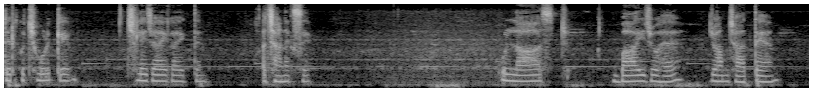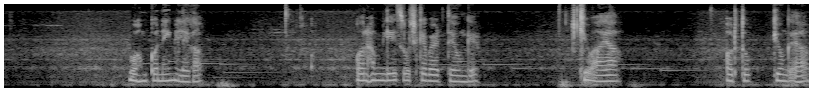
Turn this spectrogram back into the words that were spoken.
तेरे को छोड़ के चले जाएगा एक दिन, अचानक से। वो लास्ट बाय जो है जो हम चाहते हैं, वो हमको नहीं मिलेगा। और हम ये सोच के बैठते होंगे, क्यों आया? और तू तो क्यों गया?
